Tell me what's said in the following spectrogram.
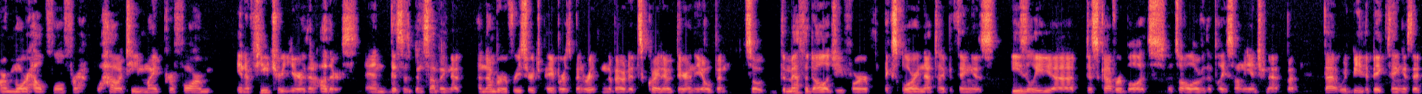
are more helpful for how a team might perform in a future year than others. And this has been something that a number of research papers have been written about. It's quite out there in the open. So the methodology for exploring that type of thing is easily uh, discoverable. It's it's all over the place on the internet, but that would be the big thing is that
